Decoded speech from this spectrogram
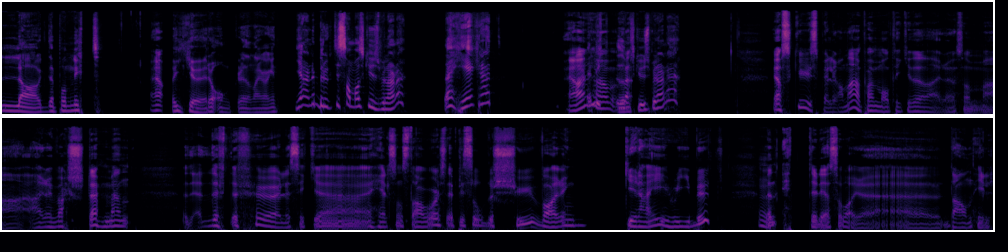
Lag det på nytt. Ja. Og gjør det ordentlig denne gangen. Gjerne bruk de samme skuespillerne. Det er helt greit. Ja, Jeg likte de skuespillerne. Ja, skuespillerne er på en måte ikke det der som er det verste, men det, det, føles ikke helt som Star Wars. Episode 7 var en grei reboot, Mm. men etter det så var det eh, downhill,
